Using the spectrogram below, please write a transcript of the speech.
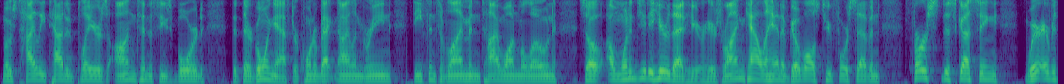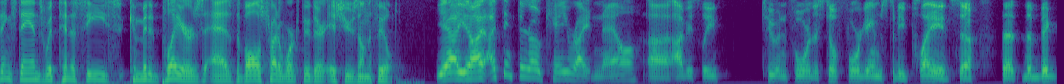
most highly touted players on Tennessee's board that they're going after cornerback Nyland Green, defensive lineman Tywone Malone. So I wanted you to hear that here. Here's Ryan Callahan of GoVols 247, first discussing where everything stands with Tennessee's committed players as the Vols try to work through their issues on the field. Yeah, you know, I, I think they're okay right now. Uh, obviously, two and four. There's still four games to be played. So the the big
